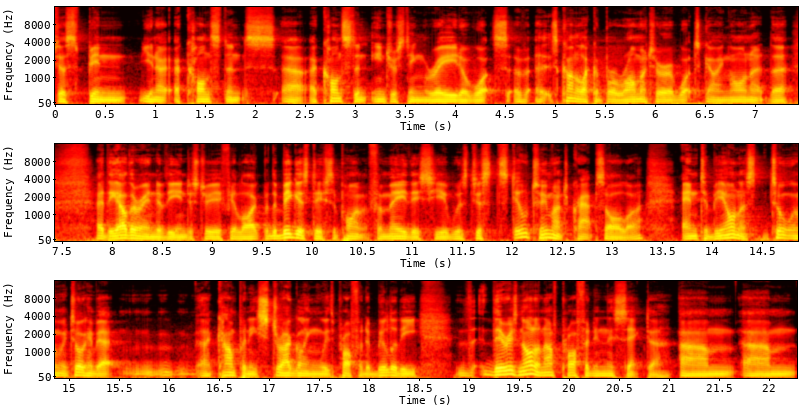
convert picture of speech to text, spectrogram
just been, you know, a constant, uh, a constant interesting read of what's. It's kind of like a barometer of what's going on at the, at the other end of the industry, if you like. But the biggest disappointment for me this year was just still too much crap solar. And to be honest, when we're talking about mm, a company struggling with profitability, th- there is not enough profit in this sector. Um, um,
